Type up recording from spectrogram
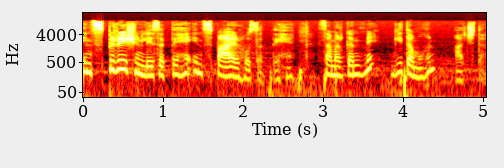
इंस्पिरेशन ले सकते हैं इंस्पायर हो सकते हैं। समरकंद में गीता मोहन आज तक।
